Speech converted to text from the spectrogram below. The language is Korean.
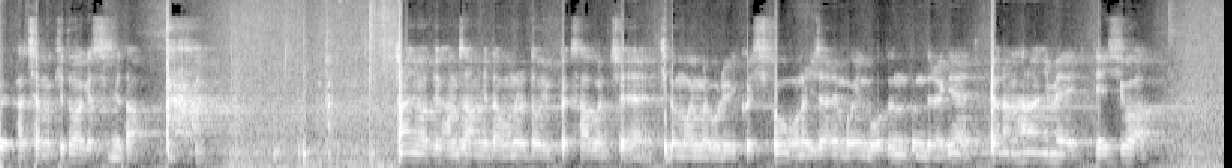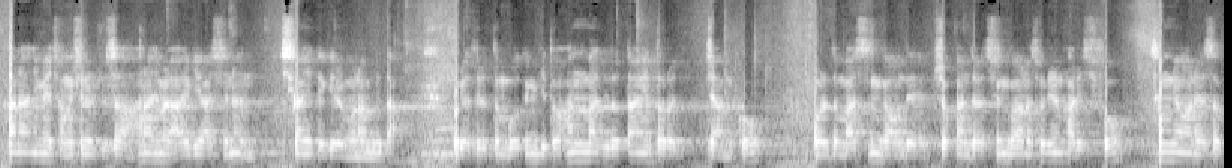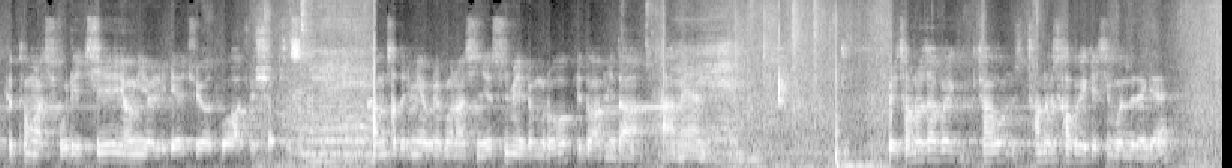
우리 같이 한번 기도하겠습니다. 하나님 아버지 감사합니다. 오늘도 604번째 기도 모임을 우리 이끄시고 오늘 이 자리에 모인 모든 분들에게 특별한 하나님의 계시와 하나님의 정신을 주사 하나님을 알게 하시는 시간이 되기를 원합니다. 우리가 드렸던 모든 기도 한마디도 땅에 떨어지지 않고 오늘도 말씀 가운데 부족한 자를 증거하는 소리는 가리시고 성령 안에서 교통하시고 우리 지혜의 영이 열리게 주여 도와주시옵소서. 감사드리며 우리 권하신 예수님의 이름으로 기도합니다. 아멘. 우리 전후자부에 전후자부에 계신 분들에게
